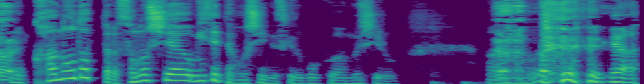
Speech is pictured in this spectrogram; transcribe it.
うはい。可能だったらその試合を見せてほしいんですけど、僕はむしろ。あの、いや、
